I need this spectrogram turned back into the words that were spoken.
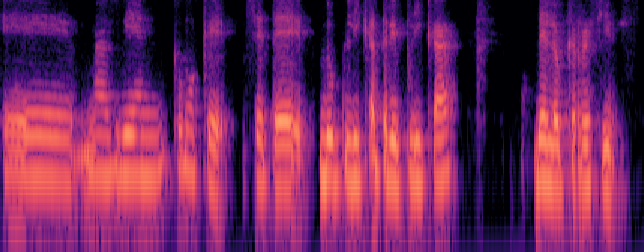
eh, más bien como que se te duplica, triplica de lo que recibes.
